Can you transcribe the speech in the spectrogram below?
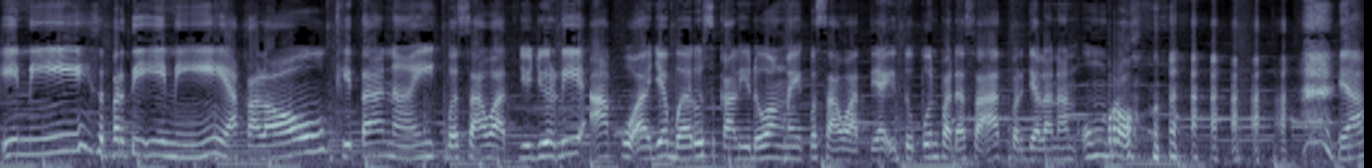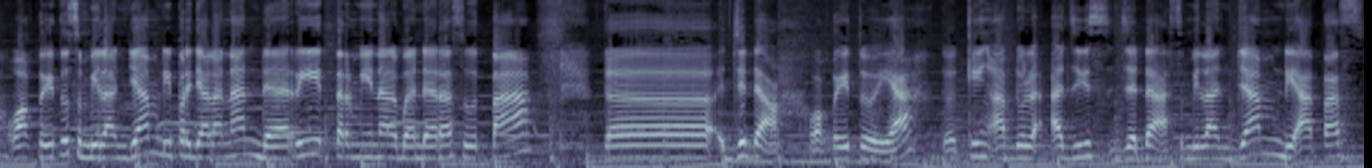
ini seperti ini ya. Kalau kita naik pesawat jujur nih aku aja baru sekali doang naik pesawat ya. Itu pun pada saat perjalanan umroh ya waktu itu 9 jam di perjalanan dari terminal Bandara Suta ke Jeddah waktu itu ya. Ke King Abdul Aziz Jeddah 9 jam di atas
